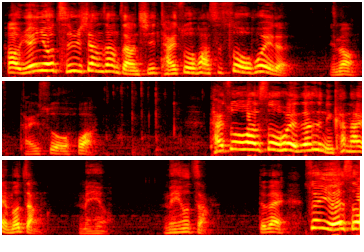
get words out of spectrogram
好，原油持续向上涨，其实台塑化是受惠的，有没有？台塑化，台塑化是受惠，但是你看它有没有涨？没有，没有涨，对不对？所以有的时候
